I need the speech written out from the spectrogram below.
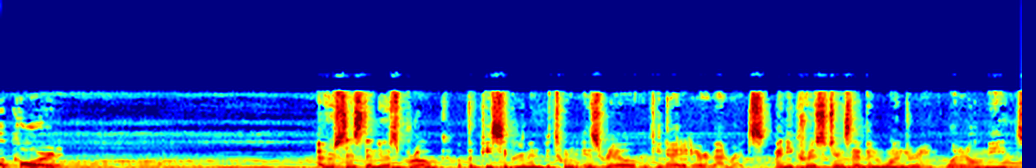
Accord. Ever since the news broke of the peace agreement between Israel and the United Arab Emirates, many Christians have been wondering what it all means.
